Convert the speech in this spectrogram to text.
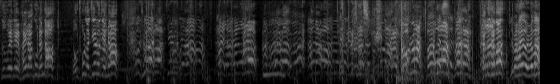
自卫队排查共产党，都出来接受检查。出来，接受检查，快点，快点，找出来，快点，快点，开门，开门，里边还有人吗？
